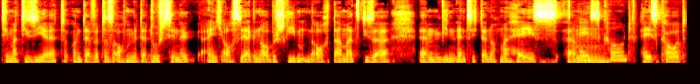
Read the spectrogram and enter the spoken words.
thematisiert und da wird das auch mit der Duschszene eigentlich auch sehr genau beschrieben und auch damals dieser, ähm, wie nennt sich der nochmal, Haze, ähm, Haze Code. Haze Code,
